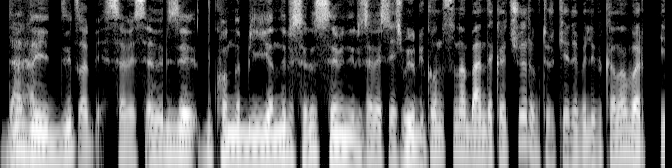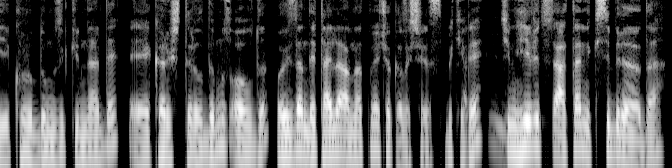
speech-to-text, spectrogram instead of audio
Derhal. Ne değildir? Tabii seve seve. Bize bu konuda bilgilendirirseniz seviniriz. Evet HBB Buyurun. konusuna ben de kaçıyorum. Türkiye'de böyle bir kanal var. İyi, kurulduğumuz ilk günlerde e, karıştırıldığımız oldu. O yüzden detaylı anlatmaya çok alışırız bir kere. Şimdi hibrit zaten ikisi bir arada.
